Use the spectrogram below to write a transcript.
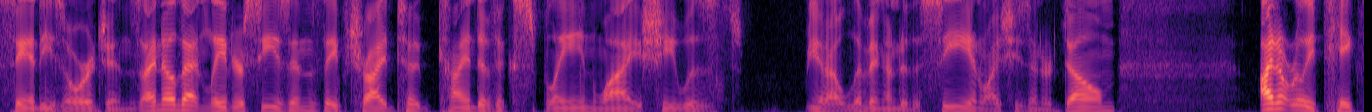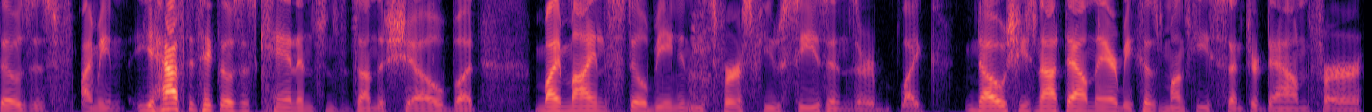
Sandy's origins. I know that in later seasons they've tried to kind of explain why she was, you know, living under the sea and why she's in her dome. I don't really take those as. I mean, you have to take those as canon since it's on the show, but my mind still being in these first few seasons are like, no, she's not down there because monkeys sent her down for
